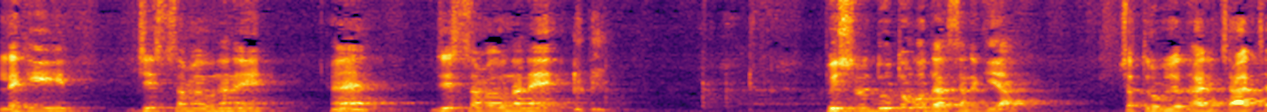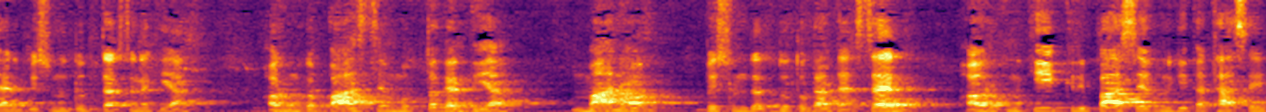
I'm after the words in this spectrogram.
लेकिन जिस समय उन्होंने हैं? जिस समय उन्होंने विष्णु दूतों को दर्शन किया चतुर्भुजधारी चार चार विष्णु दूत दर्शन किया और उनको पास से मुक्त कर दिया मानो विष्णु दूतों का दर्शन और उनकी कृपा से, उनकी कथा से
